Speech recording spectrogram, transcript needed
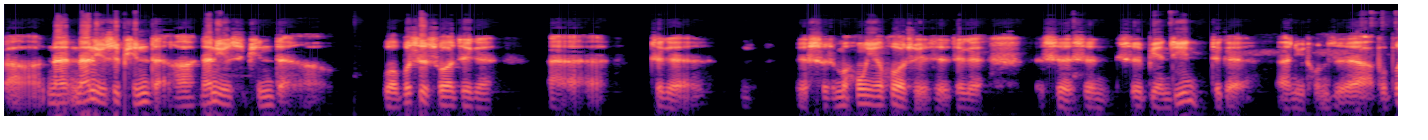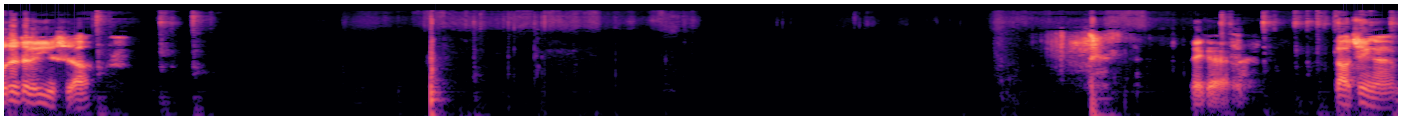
啊，男男女是平等啊，男女是平等啊。我不是说这个，呃，这个是什么红颜祸水？是这个，是是是贬低这个呃女同志啊？不不是这个意思啊。那个老静啊，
